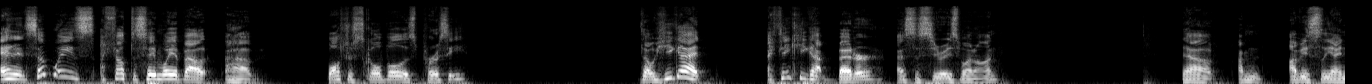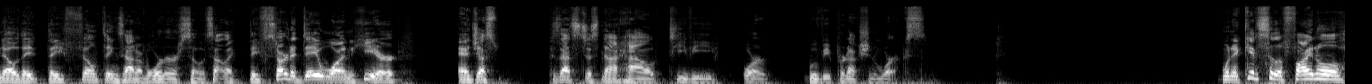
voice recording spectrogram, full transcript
And in some ways, I felt the same way about um, Walter Scobell as Percy. Though he got, I think he got better as the series went on. Now, I'm obviously I know they they film things out of order, so it's not like they started day one here and just because that's just not how TV or movie production works. When it gets to the final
